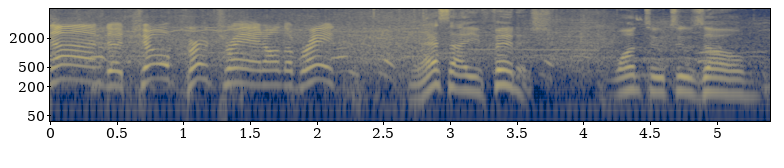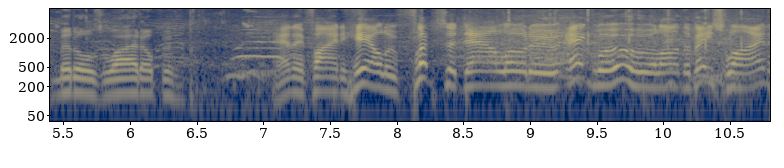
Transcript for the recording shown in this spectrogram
Nunn to Joe Bertrand on the break. And that's how you finish. One, two, two zone. middle is wide open. And they find Hill, who flips it down low to Egwu, who along the baseline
